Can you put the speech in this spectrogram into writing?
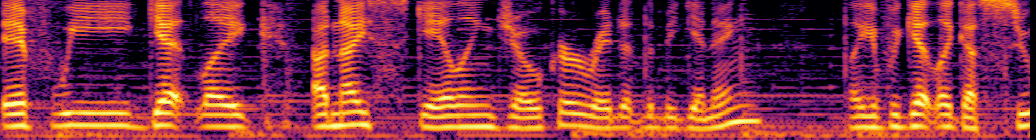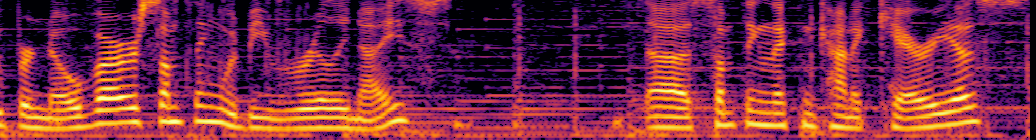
if we get like a nice scaling Joker right at the beginning, like if we get like a Supernova or something would be really nice. Uh, something that can kind of carry us.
